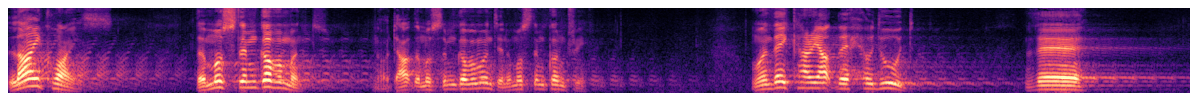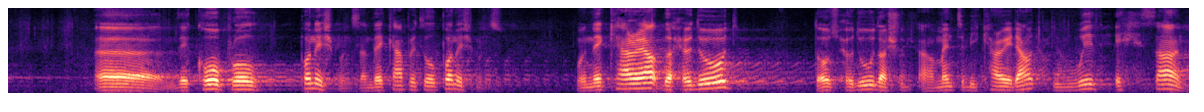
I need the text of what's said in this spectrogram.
Likewise, the Muslim government, no doubt the Muslim government in a Muslim country, when they carry out their hudud, their, uh, their corporal punishments and their capital punishments, when they carry out the hudud, those hudud are, should, are meant to be carried out with ihsan.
